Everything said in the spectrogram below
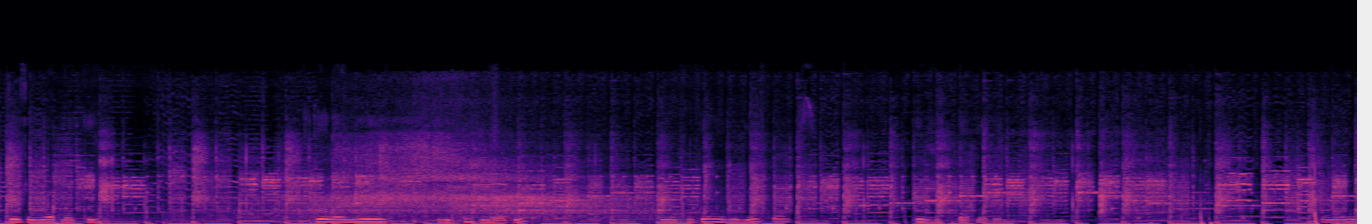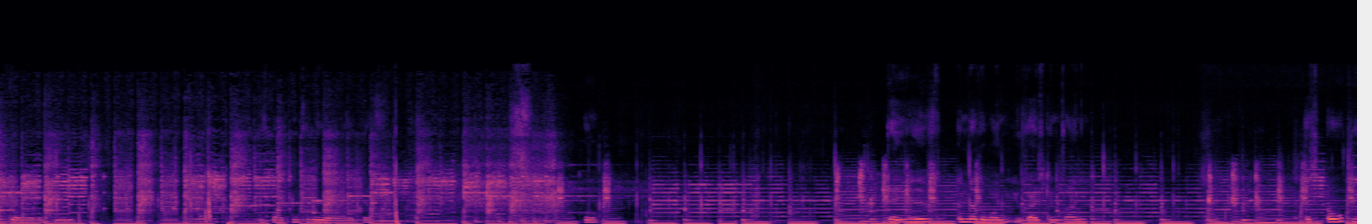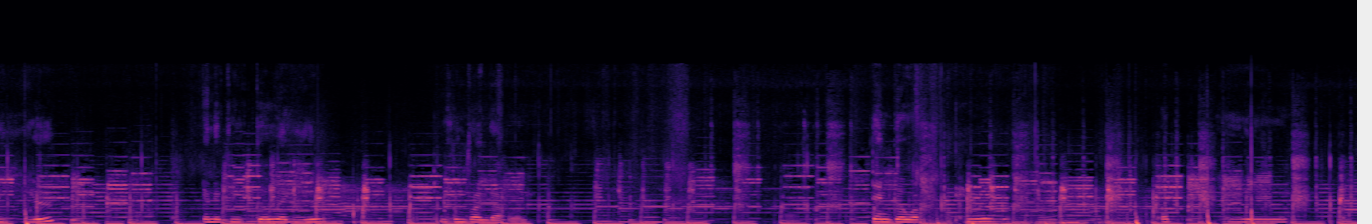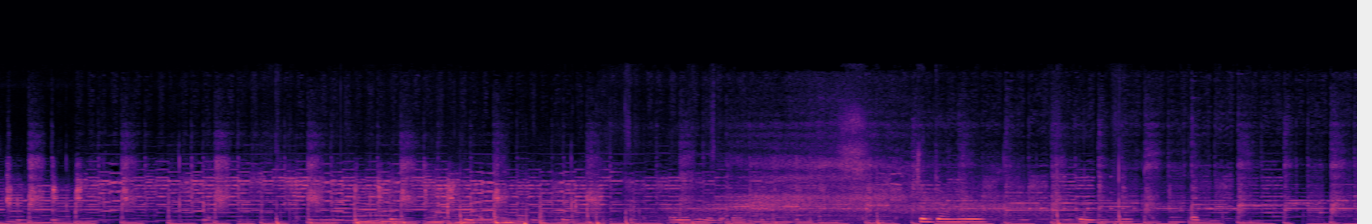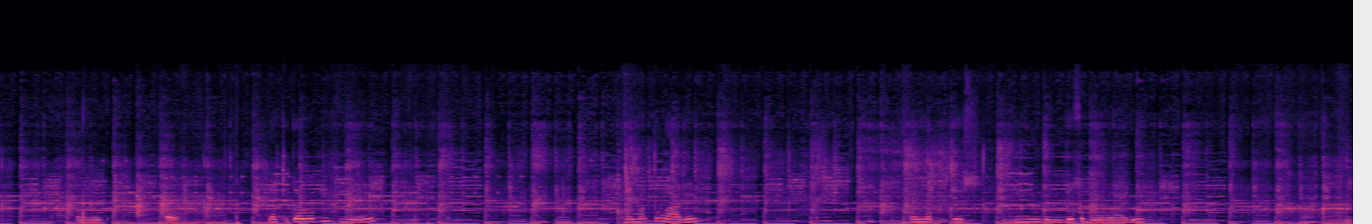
There's a red marker. Go down here to the creepy marker. And if you go into this box, there's just that marker. And then you get out of here. Just walk into the wall, I guess. Cool. Okay, here's another one you guys can find. It's over here. And if you go right here, you can find that one. Then go up here, up here. Jump down here. Go here. Up. Under. Oh. You have to go over here. Climb up the ladder. Climb up this weird invisible ladder.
